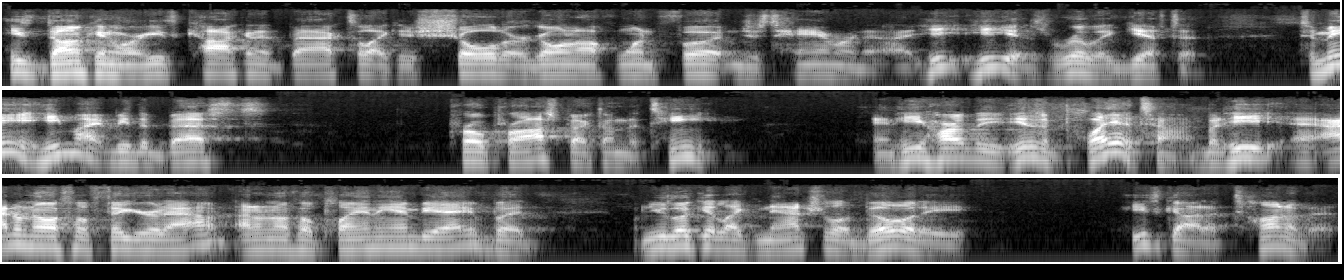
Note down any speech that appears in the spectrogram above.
he's dunking where he's cocking it back to like his shoulder, going off one foot and just hammering it. He he is really gifted. To me, he might be the best pro prospect on the team and he hardly he doesn't play a ton. But he, I don't know if he'll figure it out. I don't know if he'll play in the NBA. But when you look at like natural ability, he's got a ton of it.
